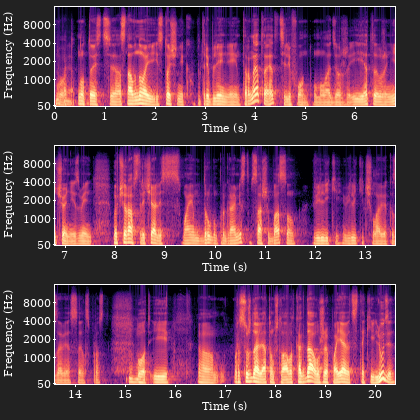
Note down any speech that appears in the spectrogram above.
Ну, вот. понятно. ну, то есть э, основной источник употребления интернета – это телефон у молодежи, и это уже ничего не изменит. Мы вчера встречались с моим другом-программистом Сашей Басовым, великий, великий человек из Aviasales просто. Вот, и э, рассуждали о том, что а вот когда уже появятся такие люди,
